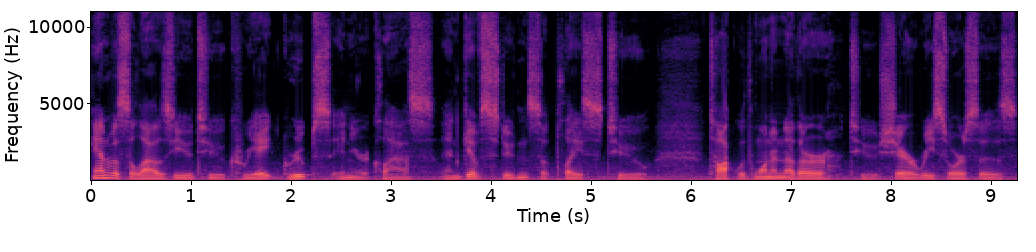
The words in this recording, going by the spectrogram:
Canvas allows you to create groups in your class and give students a place to talk with one another, to share resources,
